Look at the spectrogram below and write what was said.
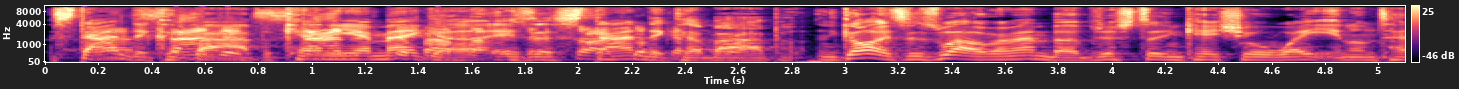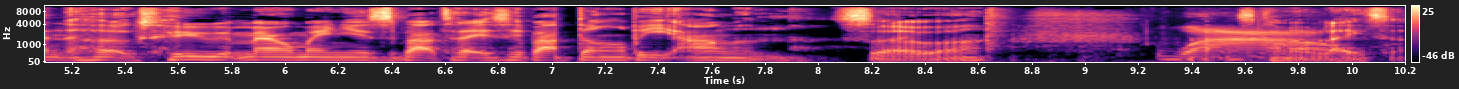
Standard Uh, kebab. standard- Kenny standard Omega kebab, is a it. Sorry, I've got standard to get that kebab. And guys, as well, remember, just in case you're waiting on Tender Hooks, who Meryl Mania is about today is about Darby Allin. So uh, Wow, that's coming up later.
